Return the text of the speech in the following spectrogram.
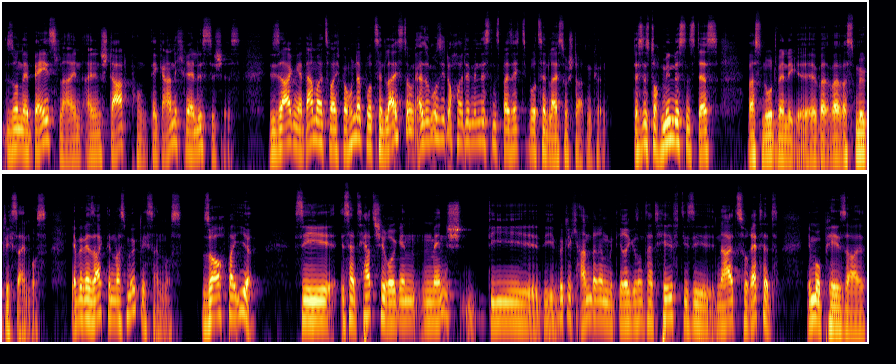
so eine Baseline, einen Startpunkt, der gar nicht realistisch ist. Sie sagen, ja, damals war ich bei 100% Leistung, also muss ich doch heute mindestens bei 60% Leistung starten können. Das ist doch mindestens das, was notwendig, äh, was möglich sein muss. Ja, aber wer sagt denn, was möglich sein muss? So auch bei ihr. Sie ist als Herzchirurgin ein Mensch, die, die wirklich anderen mit ihrer Gesundheit hilft, die sie nahezu rettet im OP-Saal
